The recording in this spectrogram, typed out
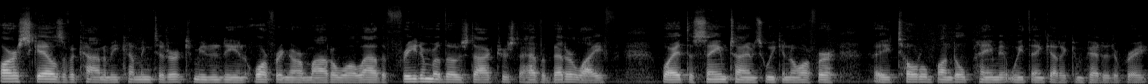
our scales of economy coming to their community and offering our model will allow the freedom of those doctors to have a better life, while at the same time we can offer a total bundle payment we think at a competitive rate.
